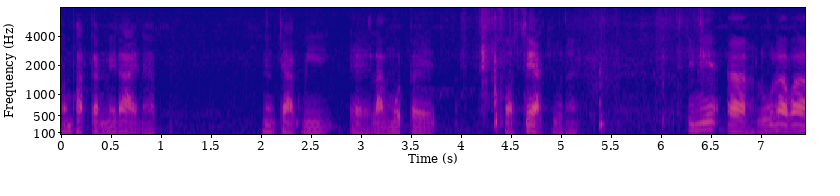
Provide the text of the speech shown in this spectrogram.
สัมผัสกันไม่ได้นะครับ เนื่องจากมีเอ่อล่างมดไปสอดแทรกอยู่นะ ทีนี้รู้แล้วว่า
